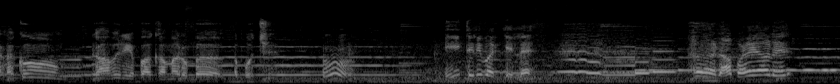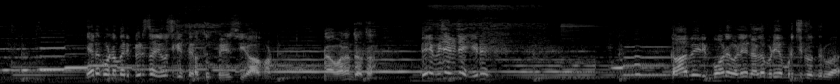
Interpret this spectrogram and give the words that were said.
எனக்கும் காவேரிய பார்க்காம ரொம்ப போச்சு. நீ தெளிவா இருக்கேல்ல? ஆ, நான் பழைய ஆளு. எனக்கு உன்ன மாதிரி பெருசா யோசிக்க தெரியும் பேசி ஆகணும். நான் வரேன் தாத்தா டேய் விஜய் விஜய் இரு. காவேரி போன வழியை நல்லபடியா முடிச்சிட்டு வந்துருவா.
